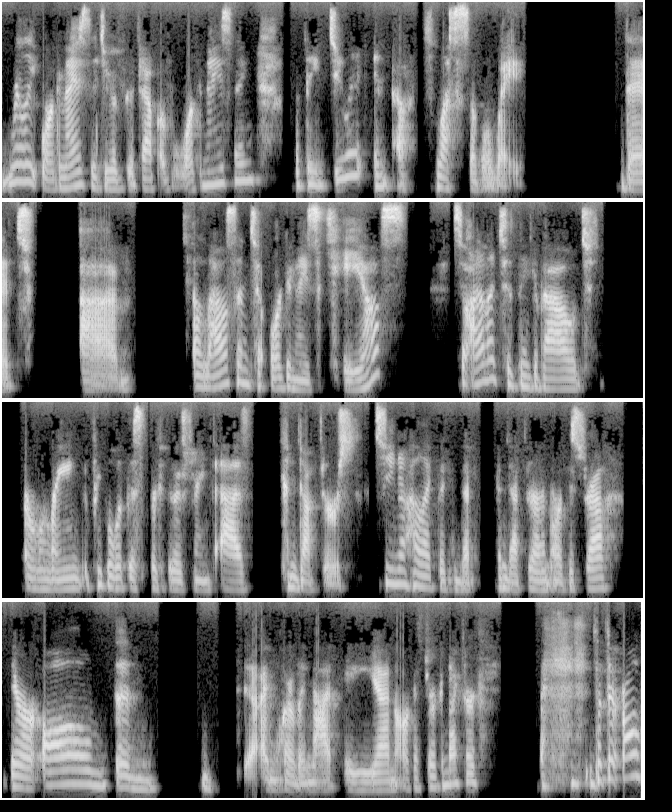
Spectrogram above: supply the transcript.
really organized. They do a good job of organizing, but they do it in a flexible way that um, allows them to organize chaos. So I like to think about arrange people with this particular strength as conductors. So you know how like the conduct- conductor in orchestra, there are all the. I'm clearly not a, an orchestra conductor, but they're all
